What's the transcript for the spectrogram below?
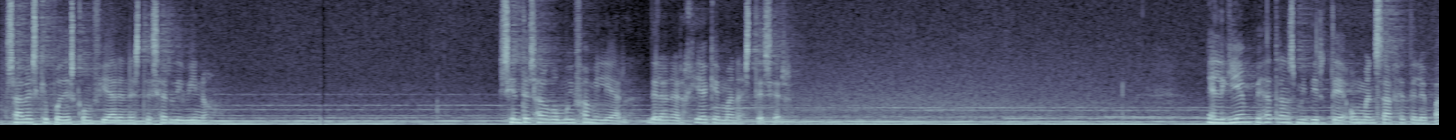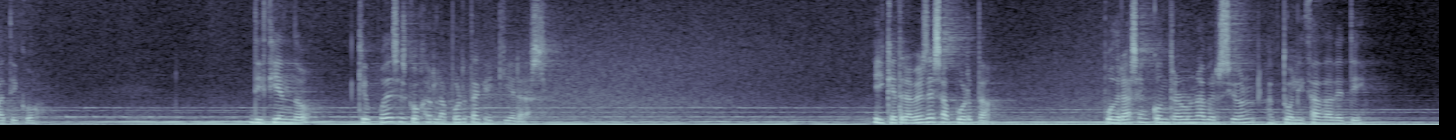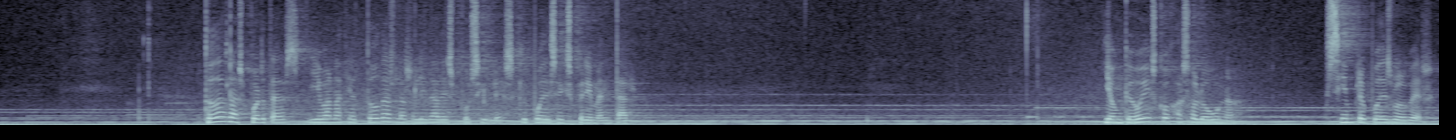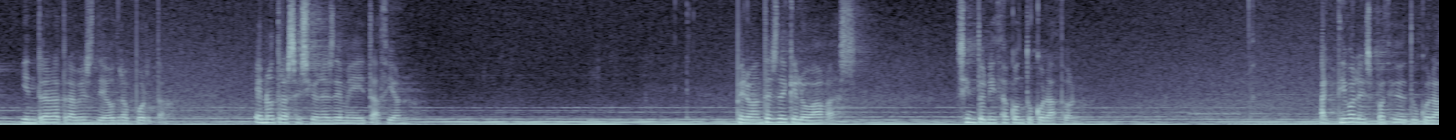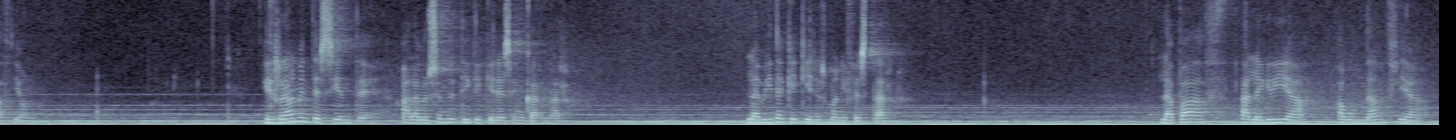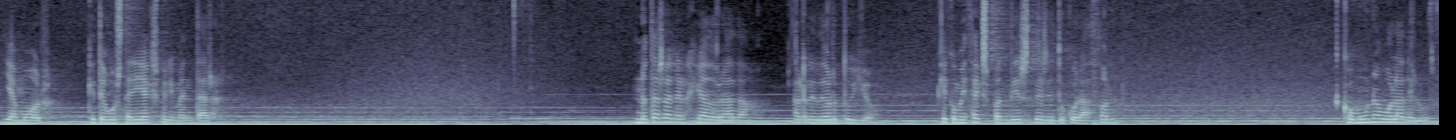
Sabes que puedes confiar en este ser divino. Sientes algo muy familiar de la energía que emana este ser. El guía empieza a transmitirte un mensaje telepático, diciendo que puedes escoger la puerta que quieras y que a través de esa puerta podrás encontrar una versión actualizada de ti. Todas las puertas llevan hacia todas las realidades posibles que puedes experimentar. Y aunque hoy escojas solo una, siempre puedes volver y entrar a través de otra puerta, en otras sesiones de meditación. Pero antes de que lo hagas, sintoniza con tu corazón. Activa el espacio de tu corazón y realmente siente a la versión de ti que quieres encarnar, la vida que quieres manifestar, la paz, alegría, abundancia y amor que te gustaría experimentar. Notas la energía dorada alrededor tuyo que comienza a expandirse desde tu corazón como una bola de luz.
